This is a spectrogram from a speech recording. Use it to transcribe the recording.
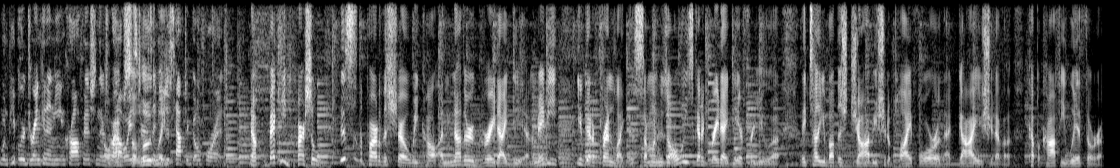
When people are drinking and eating crawfish and there's Oh, raw oysters, and you just have to go for it. Now, Becky Marshall, this is the part of the show we call another great idea. And maybe you've got a friend like this, someone who's always got a great idea for you. Uh, they tell you about this job you should apply for, or that guy you should have a cup of coffee with, or a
